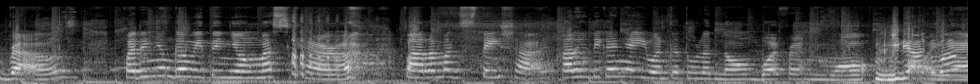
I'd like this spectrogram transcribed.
brows, pwede niyong gamitin yung mascara para magstay siya. Para hindi ka niya iwan katulad ng boyfriend mo. Ginagawa mo.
